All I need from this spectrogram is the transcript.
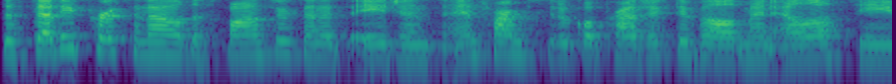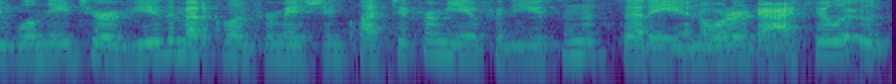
The study personnel, the sponsors and its agents, and Pharmaceutical Product Development LLC will need to review the medical information collected from you for the use in the study in order to accurately,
